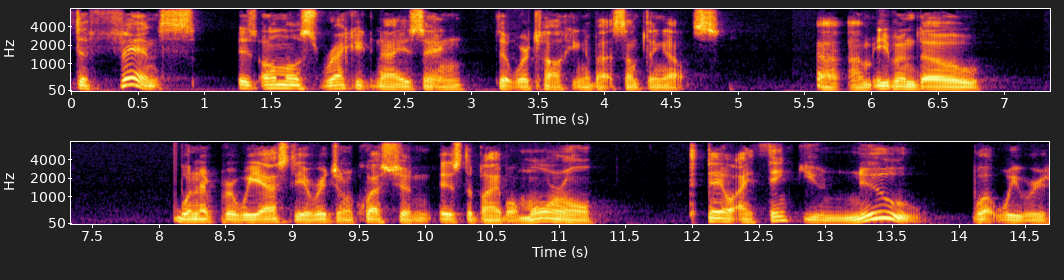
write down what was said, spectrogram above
defense is almost recognizing that we're talking about something else um, even though whenever we ask the original question, is the Bible moral? Dale, I think you knew what we were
